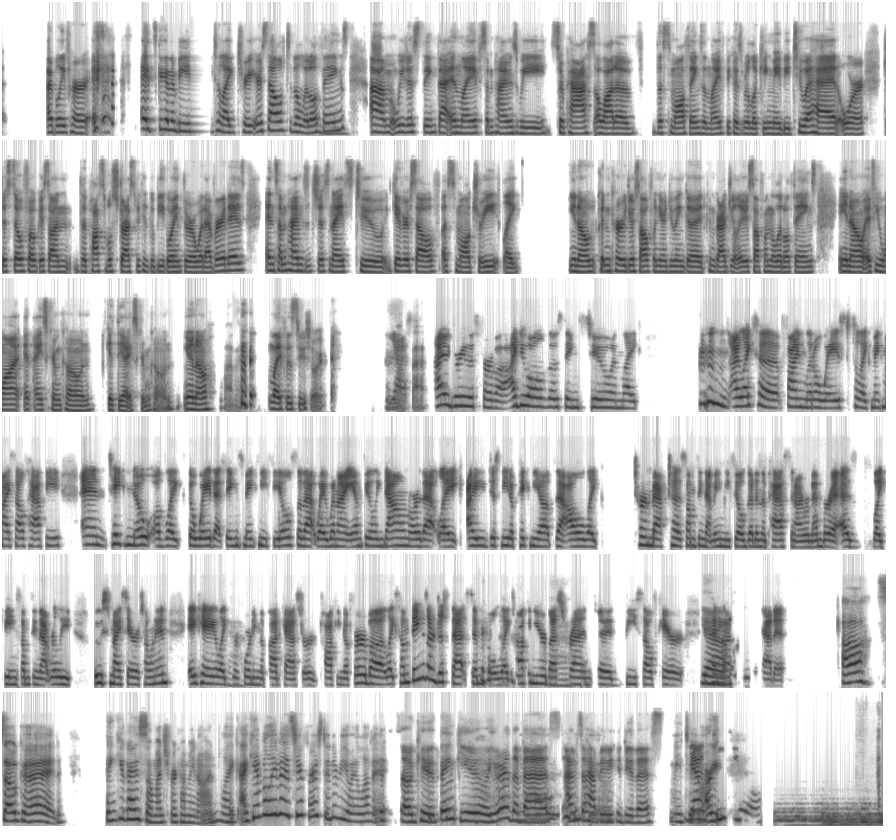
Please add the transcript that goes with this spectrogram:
I believe her it's going to be to like treat yourself to the little Mhm. things. Um we just think that in life sometimes we surpass a lot of the small things in life because we're looking maybe too ahead or just so focused on the possible stress we could be going through or whatever it is. And sometimes it's just nice to give yourself a small treat like you know, encourage yourself when you're doing good, congratulate yourself on the little things. You know, if you want an ice cream cone, get the ice cream cone. You know, Love it. life is too short. I Yes. I agree with Pheriba. I do all of those things too. And like, I like to find little ways to like make myself happy and take note of like the way that things make me feel. So that way, when I am feeling down or that like I just need a pick me up, that I'll like turn back to something that made me feel good in the past. And I remember it as like being something that really boosts my serotonin, aka like Yeah. recording the podcast or talking to Pheriba. Like some things are just that simple, like talking to your best Yeah. friend to be self care, depending on Yeah. how you look at it. Oh, so good. Thank you guys so much for coming on. Like, I can't believe it. It's your first interview. I love it. It's so cute. Thank you. You are the Yeah, best. I'm so happy you. we could do this. Me too. Yes, Are you me too.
